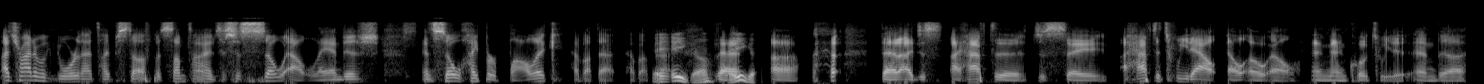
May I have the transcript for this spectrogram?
I try to ignore that type of stuff, but sometimes it's just so outlandish and so hyperbolic. How about that? How about that? There you go. that There you go. uh, that I just I have to just say I have to tweet out LOL and then quote tweet it and uh,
